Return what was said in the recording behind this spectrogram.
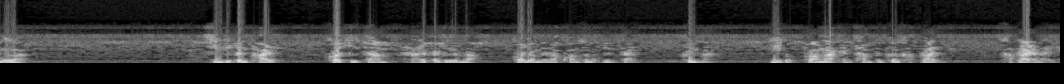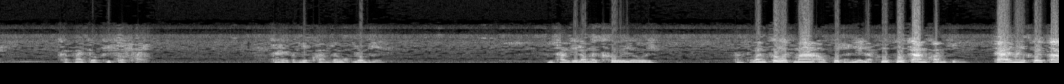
เมื่อ สิ่งที่เป็นภัย ค่อยจืดจางหายไปโดยลำดับก็ย่อมได้รับความสงบเย็นใจขึ้นมา นี่ก็เพราะอำนาจแห่งธรรมเป็นเครื่องขับไล่ขับไล่อะไร ขับไล่ตัวพิษตัวภัยใจก็มีความสงบร่มเย็นทั้งที่เราไม่เคยเลยตั้งแต่วันเกิดมาเอาพูดอย่างนี้แหละคือพูดตามความจริงใจไม่เคยปรา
